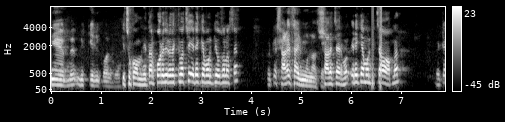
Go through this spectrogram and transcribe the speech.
নিয়ে বিক্রি করব। কিছু কম নেই তারপরে যেটা দেখতে পাচ্ছি এটা কেমন কি ওজন আছে? সাড়ে চার মন আছে। সাড়ে চার মন। এটা কেমন কি চাওয়া আপনার? এটা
